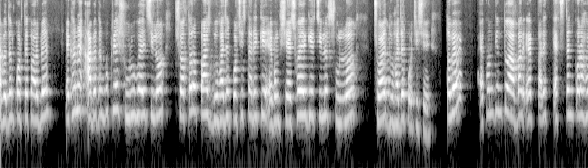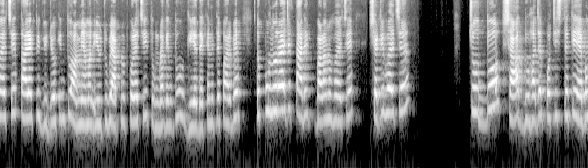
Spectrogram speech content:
আবেদন করতে পারবে। এখানে আবেদন প্রক্রিয়া শুরু হয়েছিল সতেরো পাঁচ দু হাজার পঁচিশ তারিখে এবং শেষ হয়ে গিয়েছিল ষোলো ছয় দু হাজার পঁচিশে। তবে এখন কিন্তু আবার এর তারিখ এক্সটেন্ড করা হয়েছে। তার একটি ভিডিও কিন্তু আমি আমার ইউটিউবে আপলোড করেছি। তোমরা কিন্তু গিয়ে দেখে নিতে পারবে। তো পুনরায় যে তারিখ বাড়ানো হয়েছে, সেটি হয়েছে চোদ্দ সাত দু হাজার পঁচিশ থেকে এবং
